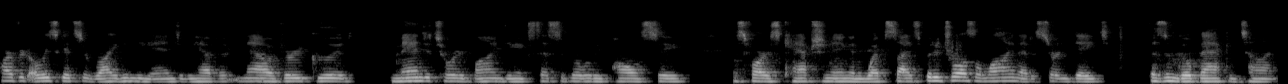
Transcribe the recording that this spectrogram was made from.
Harvard always gets it right in the end, and we have a, now a very good mandatory binding accessibility policy as far as captioning and websites, but it draws a line at a certain date, doesn't go back in time.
